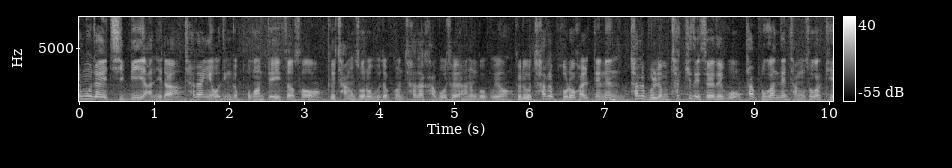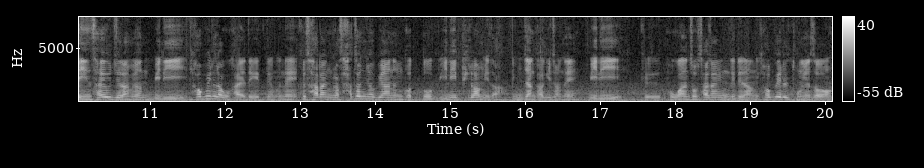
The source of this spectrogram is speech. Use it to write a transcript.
채무자의 집이 아니라 차량이 어딘가 보관돼 있어서 그 장소로 무조건 찾아가 보셔야 하는 거고요. 그리고 차를 보러 갈 때는 차를 보려면 차키도 있어야 되고 차 보관된 장소가 개인 사유지라면 미리 협의를 하고 가야 되기 때문에 그 사람과 사전 협의하는 것도 미리 필요합니다. 임장 가기 전에 미리 그 보관소 사장님들이랑 협의를 통해서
